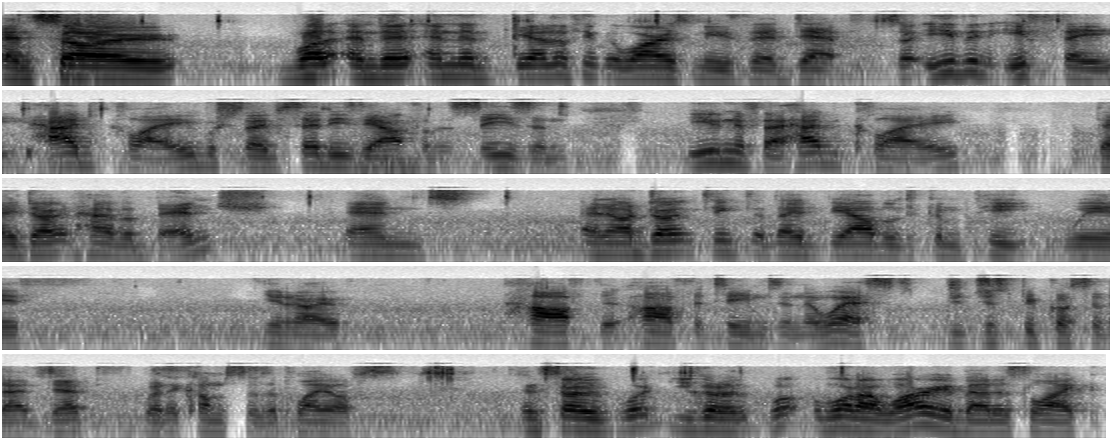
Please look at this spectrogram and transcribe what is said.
And so what? And then and then the other thing that worries me is their depth. So even if they had Clay, which they've said he's out for the season, even if they had Clay, they don't have a bench, and and I don't think that they'd be able to compete with, you know, half the half the teams in the West just because of that depth when it comes to the playoffs. And so what you got what, what I worry about is like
